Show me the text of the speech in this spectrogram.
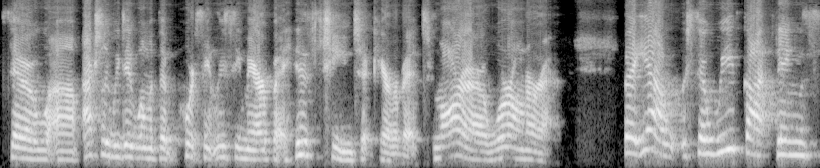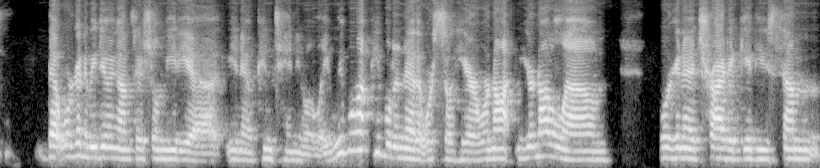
So uh, actually, we did one with the Port St. Lucie mayor, but his team took care of it. Tomorrow, we're on our own. But yeah, so we've got things that we're going to be doing on social media, you know, continually. We want people to know that we're still here. We're not, you're not alone. We're going to try to give you some,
